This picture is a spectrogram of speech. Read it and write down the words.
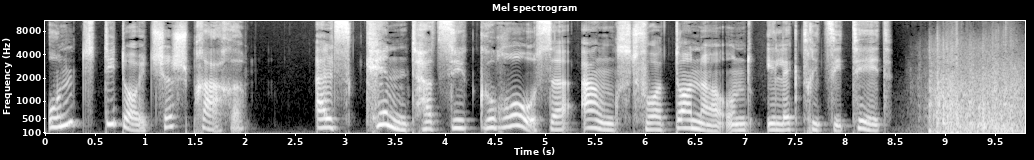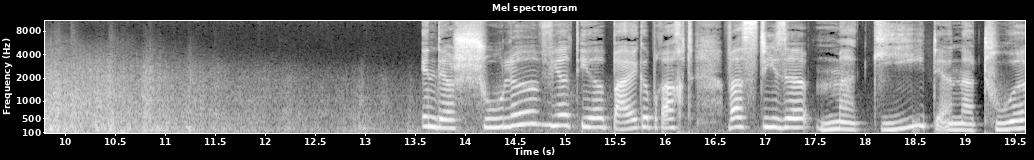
und die deutsche Sprache. Als Kind hat sie große Angst vor Donner und Elektrizität. In der Schule wird ihr beigebracht, was diese Magie der Natur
